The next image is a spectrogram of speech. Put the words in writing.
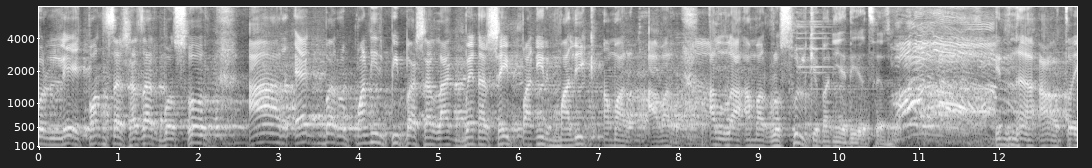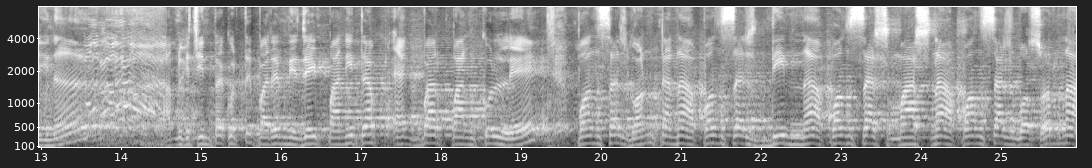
করলে পঞ্চাশ হাজার বছর আর একবারও পানির পিপাসা লাগবে না, সেই পানির মালিক আমার আবার আল্লাহ আমার রসুলকে বানিয়ে দিয়েছেন। আপনি কি চিন্তা করতে পারেননি যে এই পানিটা একবার পান করলে পঞ্চাশ ঘণ্টা না, পঞ্চাশ দিন না, পঞ্চাশ মাস না, পঞ্চাশ বছর না,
